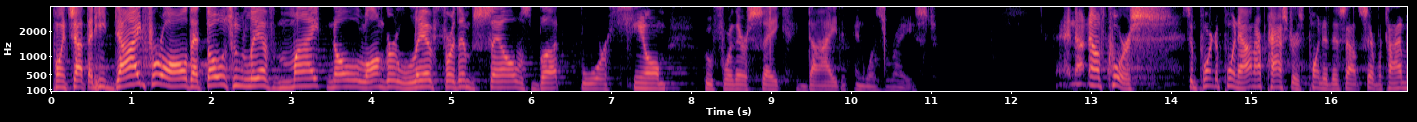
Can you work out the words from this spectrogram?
points out that he died for all that those who live might no longer live for themselves but for him who for their sake died and was raised. Now, now, of course, it's important to point out, and our pastor has pointed this out several times,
